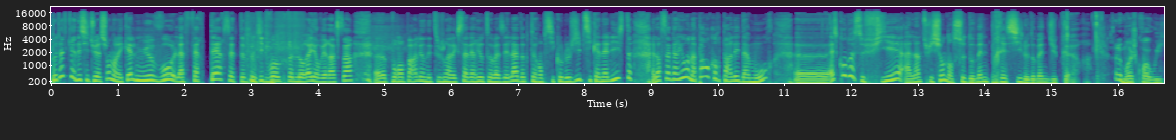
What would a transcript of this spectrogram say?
peut-être qu'il y a des situations dans lesquelles mieux vaut la faire taire, cette petite voix au creux de l'oreille. On verra ça. Euh, pour en parler, on est toujours avec Saverio Tovazella, docteur en psychologie, psychanalyste. Alors Saverio, on n'a pas encore parlé d'amour. Euh, Est-ce qu'on doit se fier à l'intuition dans ce domaine précis, le domaine du cœur? Euh, Moi, je crois oui.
